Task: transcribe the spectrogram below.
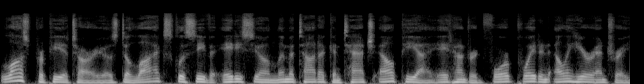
Los propietarios de la exclusiva edición limitada Countach LPI 804 pueden elegir entre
